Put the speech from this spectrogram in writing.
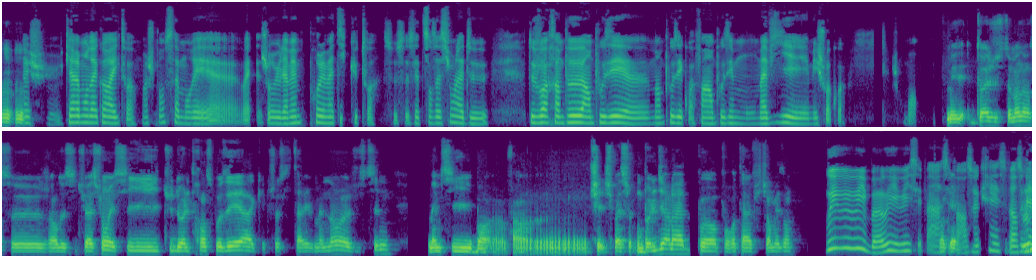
Mm, mm. je suis carrément d'accord avec toi. Moi, je pense que ça m'aurait, euh, ouais, j'aurais eu la même problématique que toi. cette sensation-là de devoir un peu imposer, euh, m'imposer quoi, enfin imposer mon ma vie et mes choix quoi. Mais toi, justement, dans ce genre de situation, et si tu dois le transposer à quelque chose qui t'arrive maintenant, euh, Justine, même si, bon, enfin, je sais pas si on peut le dire là pour, pour ta future maison? Oui, oui, oui, bah oui, oui, c'est pas, pas un secret, c'est pas un secret.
